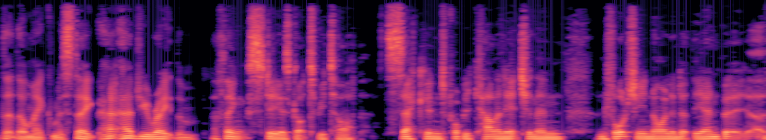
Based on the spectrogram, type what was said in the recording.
that they'll make a mistake. How, how do you rate them? I think Steer's got to be top. Second, probably Kalinic, and then unfortunately Nyland at the end. But uh,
